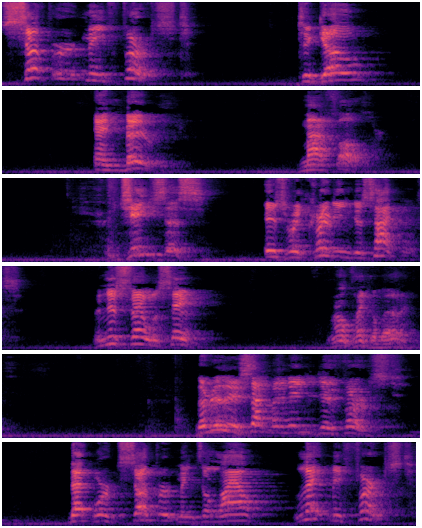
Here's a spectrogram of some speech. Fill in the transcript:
suffer me first to go and bury my father. Jesus is recruiting disciples. And this fellow said, I don't think about it. But really, there's something I need to do first. That word suffer means allow. Let me first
